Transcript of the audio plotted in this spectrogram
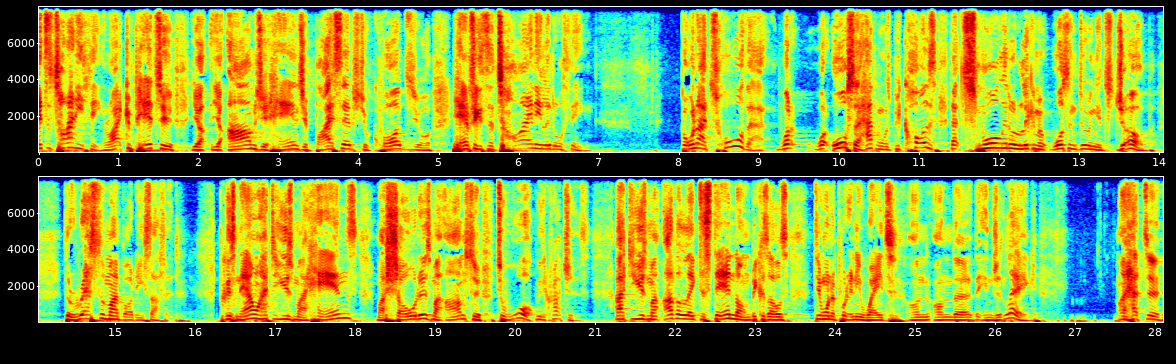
It's a tiny thing, right? Compared to your, your arms, your hands, your biceps, your quads, your hamstrings, it's a tiny little thing. But when I tore that, what, what also happened was because that small little ligament wasn't doing its job, the rest of my body suffered. Because now I had to use my hands, my shoulders, my arms to, to walk with crutches. I had to use my other leg to stand on because I was, didn't want to put any weight on, on the, the injured leg. I had to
